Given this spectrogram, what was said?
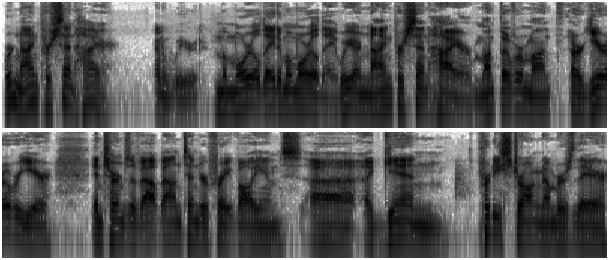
we're nine percent higher. kind of weird. Memorial Day to Memorial Day, we are 9% higher month over month or year over year in terms of outbound tender freight volumes. Uh, again, pretty strong numbers there.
